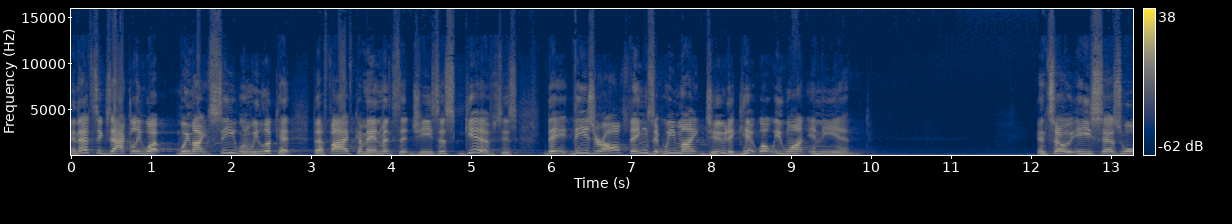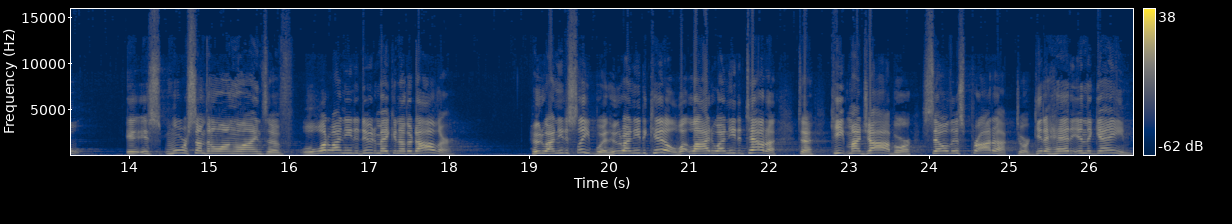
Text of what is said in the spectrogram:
And that's exactly what we might see when we look at the five commandments that Jesus gives is they, these are all things that we might do to get what we want in the end. And so he says, well, it's more something along the lines of, well, what do I need to do to make another dollar? Who do I need to sleep with? Who do I need to kill? What lie do I need to tell to, to keep my job or sell this product or get ahead in the game?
